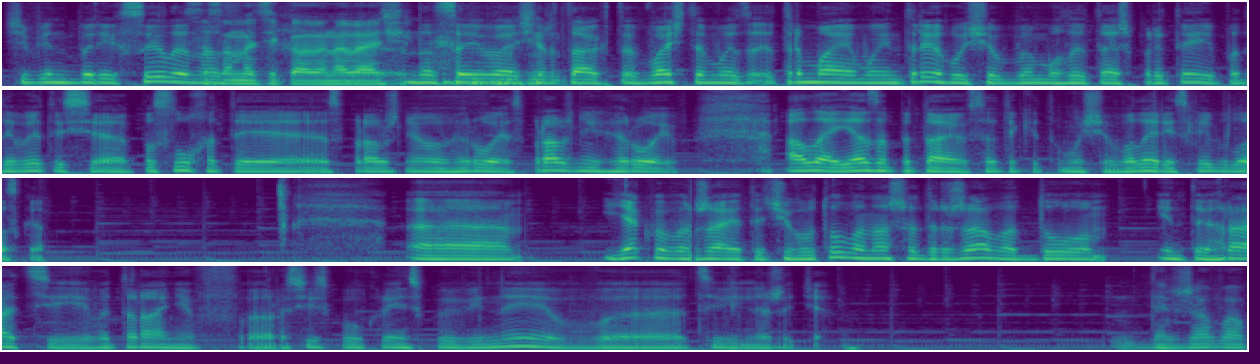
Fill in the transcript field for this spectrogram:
щоб він беріг сили Це на, саме цікаве на вечір. на цей вечір. Так, то бачите, ми тримаємо інтригу, щоб ви могли теж прийти і подивитися, послухати справжнього героя, справжніх героїв. Але я запитаю все-таки, тому що Валерій, скажіть, будь ласка. Е, як ви вважаєте, чи готова наша держава до інтеграції ветеранів російсько-української війни в е, цивільне життя? Держава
